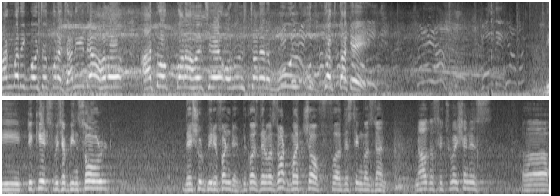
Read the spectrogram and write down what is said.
সাংবাদিক বৈঠক করে জানিয়ে দেওয়া হলো আটক করা হয়েছে অনুষ্ঠানের মূল উদ্যোক্তাকে the tickets which have been sold they should be refunded because there was not much of uh, this thing was done. Now the situation is uh,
